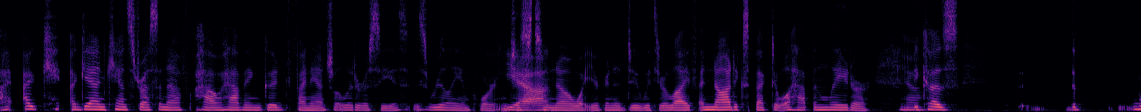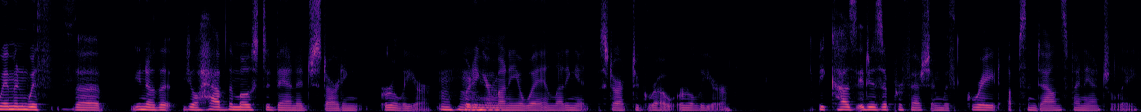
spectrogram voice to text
I, I can't, again can't stress enough how having good financial literacy is, is really important. Yeah. Just to know what you're going to do with your life and not expect it will happen later Yeah. because women with the you know that you'll have the most advantage starting earlier Mhm. putting your money away and letting it start to grow earlier. Because it is a profession with great ups and downs financially.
